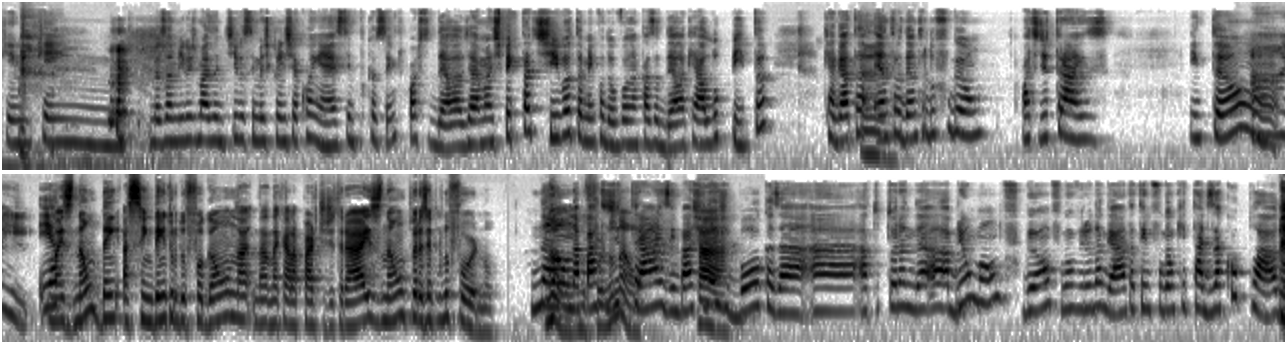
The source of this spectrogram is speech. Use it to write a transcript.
quem, quem meus amigos mais antigos, assim, meus clientes já conhecem, porque eu sempre posto dela. Já é uma expectativa também quando eu vou na casa dela, que é a Lupita, que a gata hum. entra dentro do fogão, a parte de trás. Então. Ai, mas a... não de, assim, dentro do fogão, na, na, naquela parte de trás, não, por exemplo, no forno. Não, não na parte de não. trás, embaixo tá. das bocas, a, a, a tutora abriu mão do fogão, o fogão virou da gata. Tem um fogão que tá desacoplado,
